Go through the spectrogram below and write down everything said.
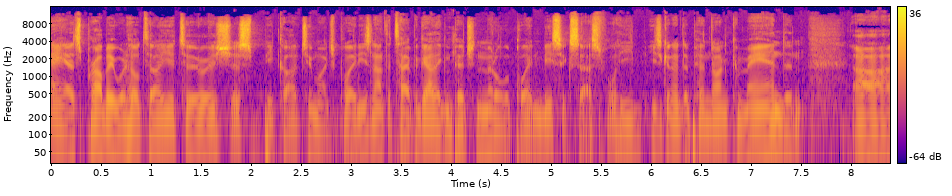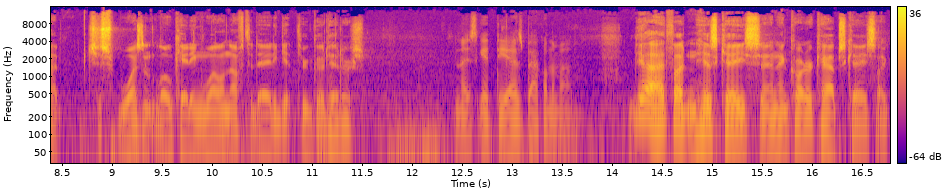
and that's probably what he'll tell you too. Is just he caught too much plate. He's not the type of guy that can pitch in the middle of the plate and be successful. He he's going to depend on command and uh, just wasn't locating well enough today to get through good hitters. Nice to get Diaz back on the mound. Yeah, I thought in his case and in Carter Capps' case, like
